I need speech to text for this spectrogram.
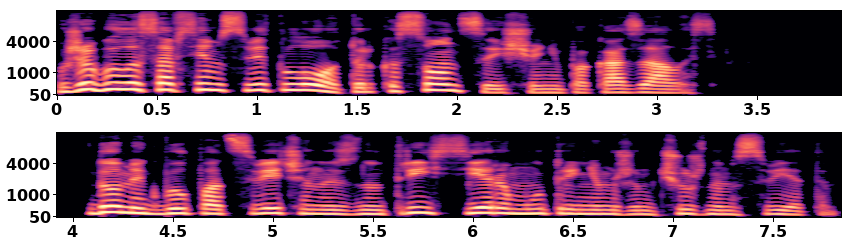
Уже было совсем светло, только солнце еще не показалось. Домик был подсвечен изнутри серым утренним жемчужным светом.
